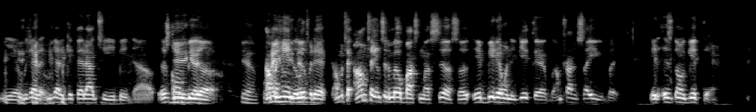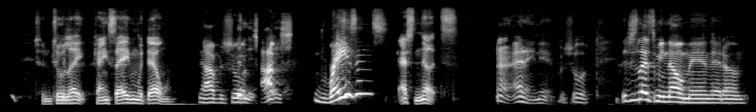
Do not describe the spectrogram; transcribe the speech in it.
Yeah, we gotta we gotta get that out to you, big dog. It's gonna Yeah, be you uh Yeah, I'm gonna hand get deliver to- that. I'm gonna ta- I'm taking it to the mailbox myself, so it'll be there when it get there. But I'm trying to save you, but it, it's gonna get there. Too, too late. Can't save him with that one. Nah, for sure. Goodness I- gracious. Raisins? That's nuts. That ain't it for sure. It just lets me know, man, that um,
